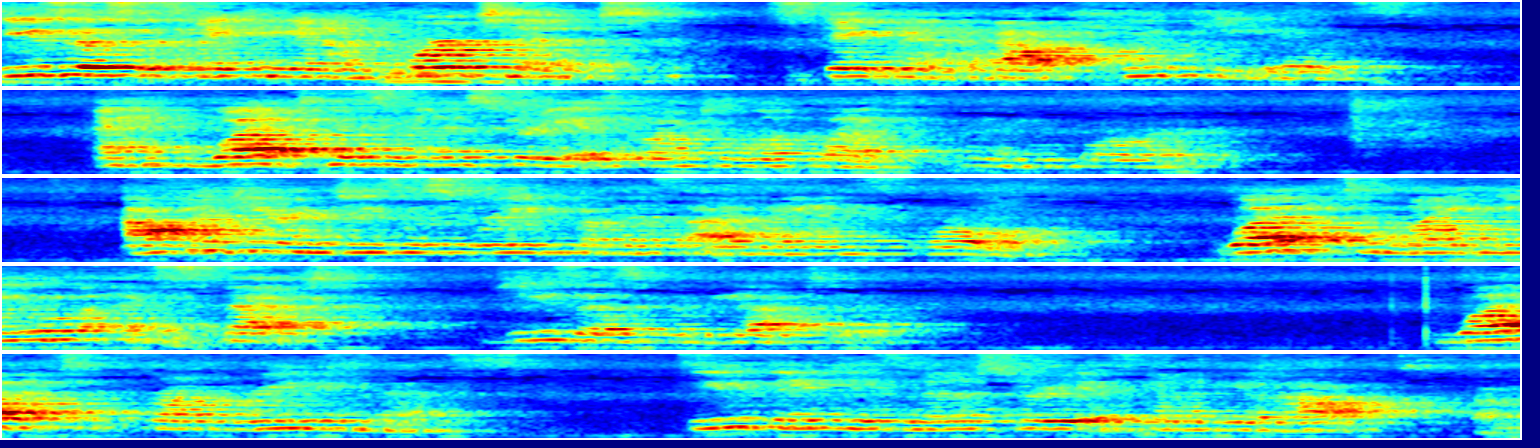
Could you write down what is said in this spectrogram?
Jesus is making an important statement about who he is and what his ministry is going to look like moving forward. After hearing Jesus read from this Isaiah scroll, what might you expect Jesus would be up to? What, from reading this, do you think his ministry is going to be about? Uh.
